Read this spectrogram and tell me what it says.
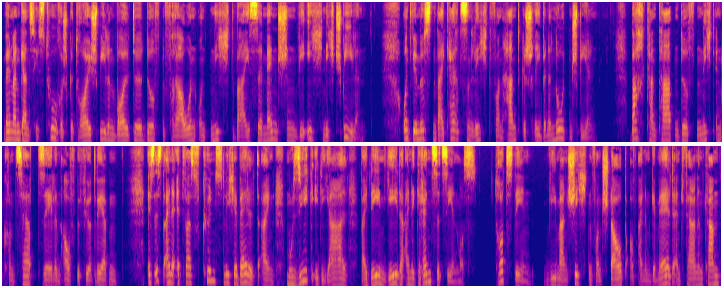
Wenn man ganz historisch getreu spielen wollte, dürften Frauen und nicht weiße Menschen wie ich nicht spielen. Und wir müssten bei Kerzenlicht von handgeschriebenen Noten spielen. Bach-Kantaten dürften nicht in Konzertsälen aufgeführt werden. Es ist eine etwas künstliche Welt, ein Musikideal, bei dem jeder eine Grenze ziehen muss. Trotzdem, wie man Schichten von Staub auf einem Gemälde entfernen kann,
